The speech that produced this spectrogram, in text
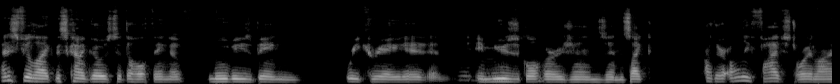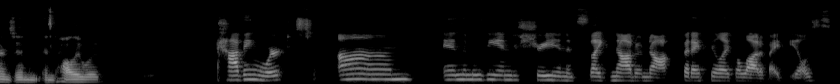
I just feel like this kind of goes to the whole thing of movies being recreated and in Mhm. musical versions, and it's like, are there only five storylines in, in Hollywood? having worked um in the movie industry, and it's like not a knock, but I feel like a lot of ideals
